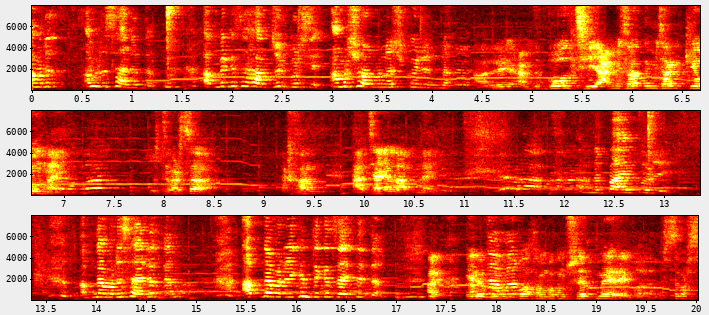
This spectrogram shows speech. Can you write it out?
আমরা আমরা সাজা দেন আপনার কাছে হাত জোর করছি আমার সর্বনাশ করেন না। আরে আমি তো বলছি আমি ছাড়া তুমি ছাড়া কেউ নাই। বুঝতে পারছ? এখন আর যাই লাভ নাই। আপনার পায়ে পড়ে। আপনি আমার সাইডে দেন। আপনি আমার এখান থেকে যাইতে দেন। আর এরকম প্রথম প্রথম শেপ মেরে বলে বুঝতে পারছ?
